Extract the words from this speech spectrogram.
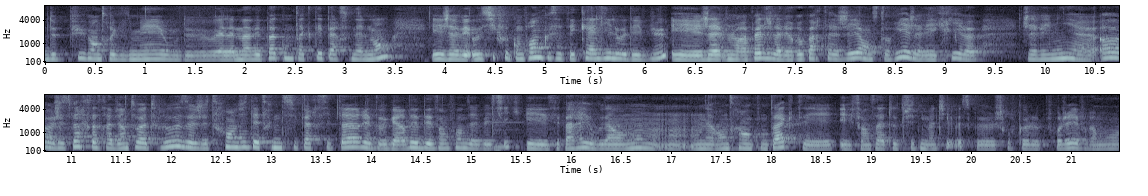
de pub entre guillemets ou de elle m'avait pas contacté personnellement. Et j'avais aussi cru comprendre que c'était Khalil au début. Et je me rappelle je l'avais repartagé en story et j'avais écrit euh, j'avais mis euh, Oh, j'espère que ça sera bientôt à Toulouse, j'ai trop envie d'être une super sitter et de garder des enfants diabétiques. Et c'est pareil, au bout d'un moment, on, est rentré en contact et, enfin, ça a tout de suite matché parce que je trouve que le projet est vraiment,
